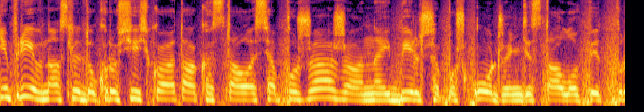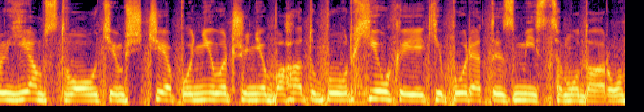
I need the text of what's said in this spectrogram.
Дніпрі внаслідок російської атаки сталася пожежа. Найбільше пошкоджень дістало підприємство. Утім, ще понівечені багатоповерхівки, які поряд із місцем удару.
